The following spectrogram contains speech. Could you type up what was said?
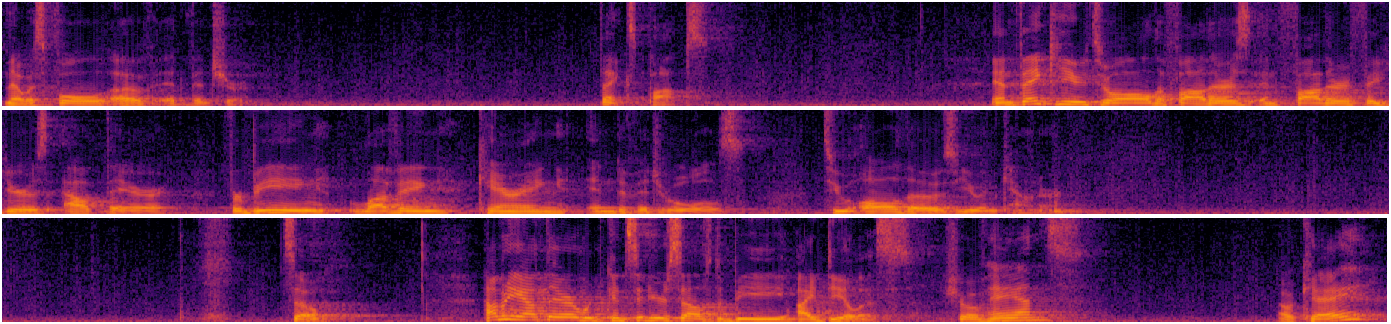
that was full of adventure. Thanks, Pops. And thank you to all the fathers and father figures out there for being loving, caring individuals to all those you encounter. So, how many out there would consider yourselves to be idealists? Show of hands. Okay.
